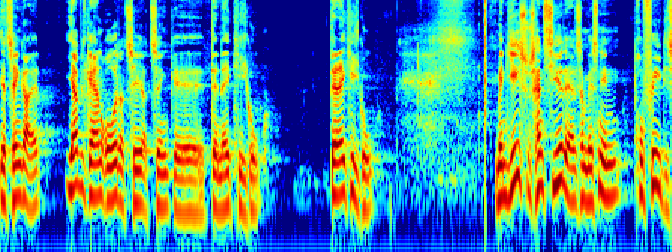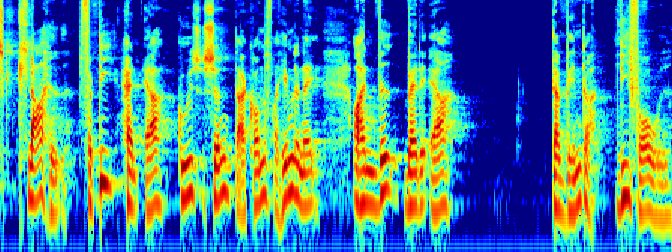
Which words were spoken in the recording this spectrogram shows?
jeg tænker, at jeg vil gerne råde dig til at tænke, øh, den er ikke helt god. Den er ikke helt god. Men Jesus, han siger det altså med sådan en profetisk klarhed, fordi han er Guds søn, der er kommet fra himlen af, og han ved, hvad det er, der venter lige forude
